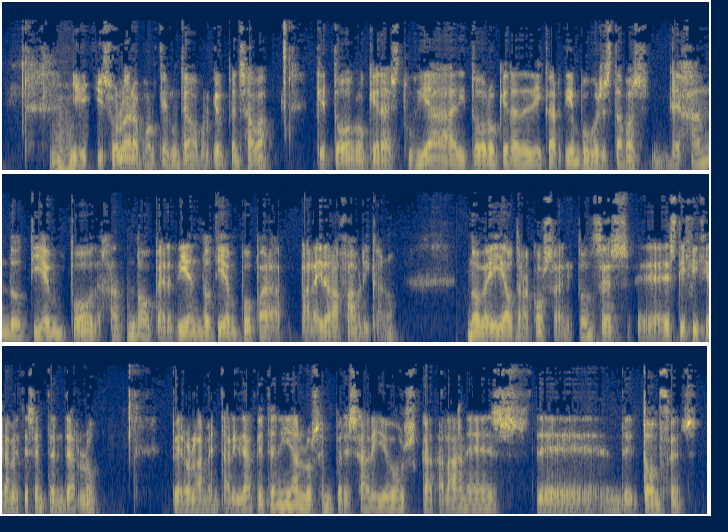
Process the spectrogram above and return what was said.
y, y, solo era porque era un tema, porque él pensaba que todo lo que era estudiar y todo lo que era dedicar tiempo, pues estabas dejando tiempo, dejando, perdiendo tiempo para, para ir a la fábrica, ¿no? No veía otra cosa. Entonces, eh, es difícil a veces entenderlo, pero la mentalidad que tenían los empresarios catalanes de, de entonces,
